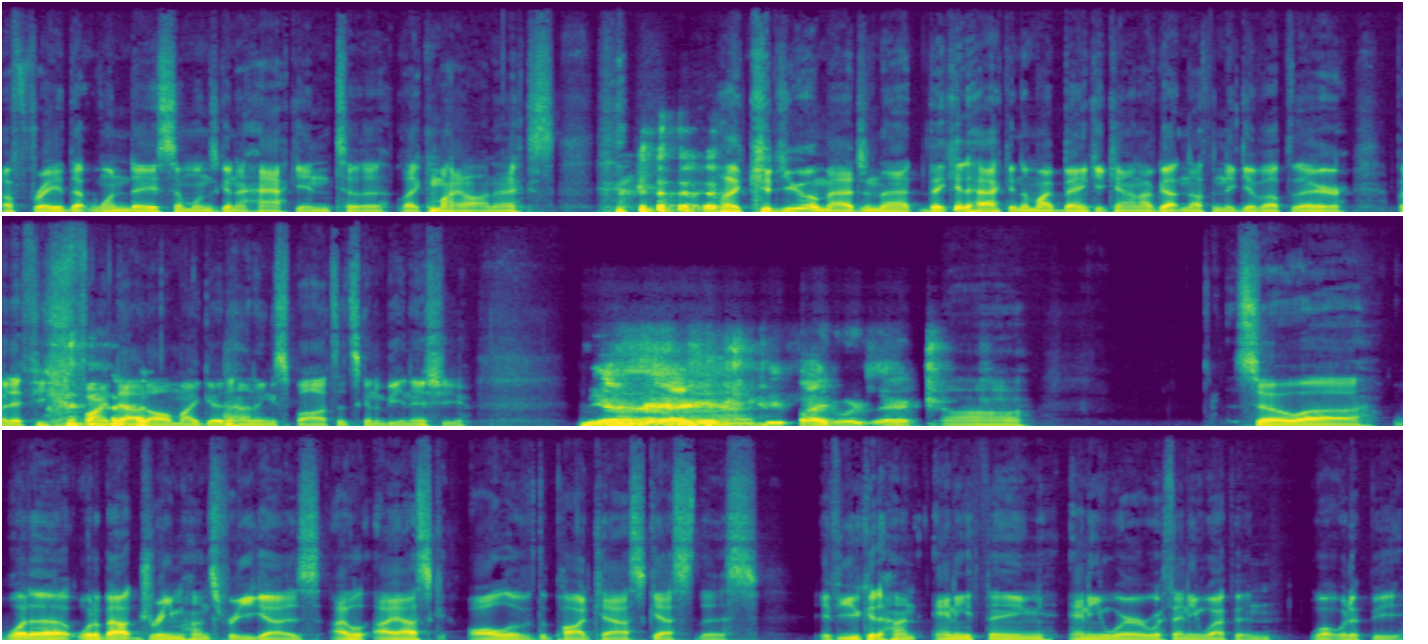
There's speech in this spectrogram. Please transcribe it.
afraid that one day someone's gonna hack into like my onX. like, could you imagine that? They could hack into my bank account. I've got nothing to give up there. But if you find out all my good hunting spots, it's gonna be an issue. Yeah, yeah, yeah. Be fight words there. Uh huh. So, uh, what uh, what about dream hunts for you guys? I I ask all of the podcast guests this: if you could hunt anything, anywhere with any weapon, what would it be?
